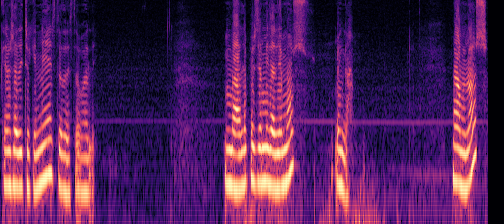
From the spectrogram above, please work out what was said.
Que nos ha dicho quién es, todo esto, vale. Vale, pues ya miraremos. Venga. Vámonos.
